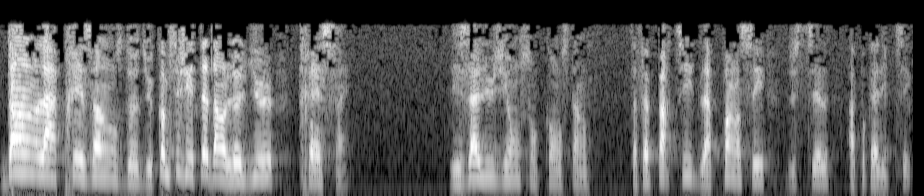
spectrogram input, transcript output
dans la présence de Dieu, comme si j'étais dans le lieu très saint. Les allusions sont constantes. Ça fait partie de la pensée du style apocalyptique.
